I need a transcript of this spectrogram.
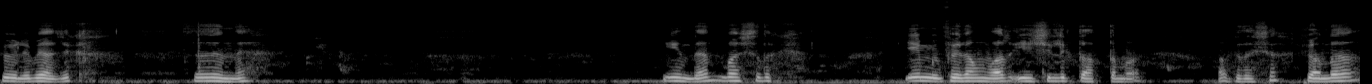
Şöyle birazcık sizinle yeniden başladık. Yemi falan var. Yeşillik de attım arkadaşlar. Şu anda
